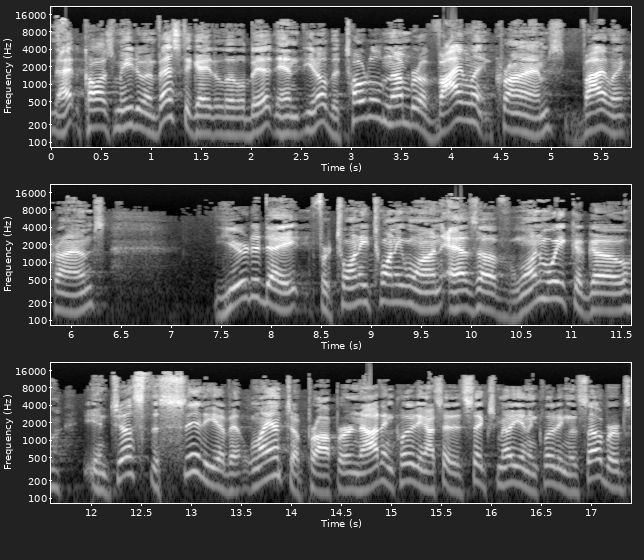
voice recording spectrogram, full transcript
that caused me to investigate a little bit. And, you know, the total number of violent crimes, violent crimes, year to date for 2021 as of one week ago in just the city of Atlanta proper, not including, I said it's 6 million, including the suburbs,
